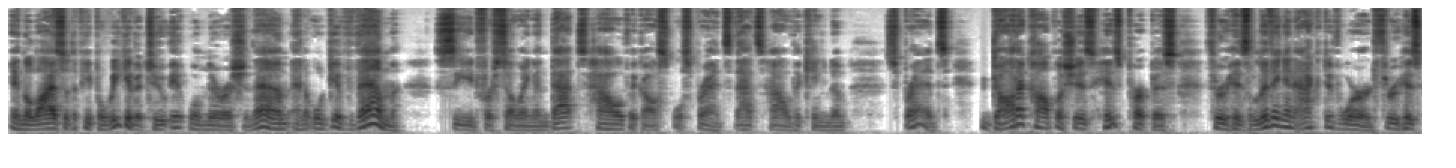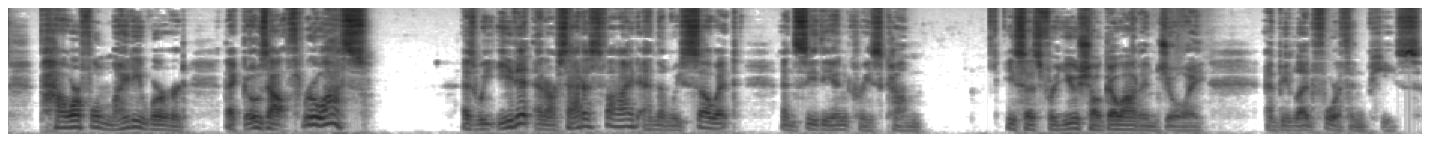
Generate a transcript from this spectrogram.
in the lives of the people we give it to, it will nourish them and it will give them seed for sowing. And that's how the gospel spreads. That's how the kingdom spreads. God accomplishes his purpose through his living and active word, through his powerful, mighty word that goes out through us as we eat it and are satisfied, and then we sow it and see the increase come. He says, For you shall go out in joy and be led forth in peace.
